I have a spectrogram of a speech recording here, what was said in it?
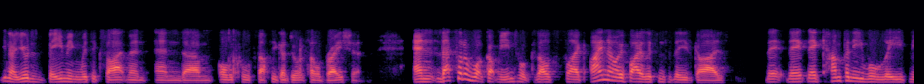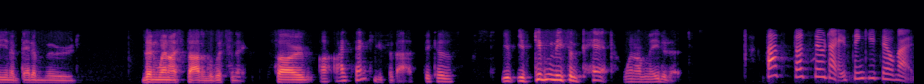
you know, you were just beaming with excitement and um, all the cool stuff you got to do at celebration. And that's sort of what got me into it because I was like, I know if I listen to these guys, their, their, their company will leave me in a better mood than when I started listening. So I, I thank you for that because you've, you've given me some pep when I've needed it. That's that's so nice. Thank you so much.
